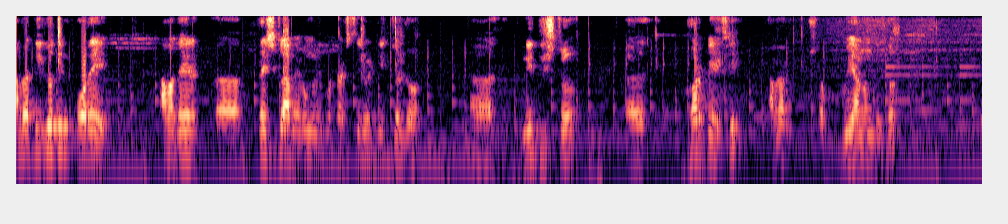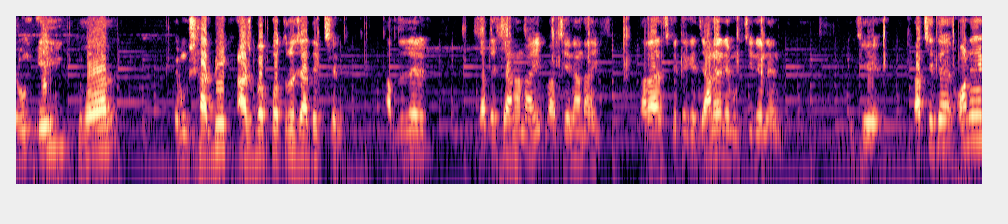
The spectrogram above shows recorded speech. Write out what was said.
আমরা দীর্ঘদিন পরে আমাদের প্রেস ক্লাব এবং রিপোর্টার্স ইউনিটির জন্য নির্দিষ্ট ঘর পেয়েছি। আমরা সব খুবই আনন্দিত। এবং এই ঘর এবং সার্বিক আসবাবপত্র যা দেখছেন, আপনাদের যাদের জানা নাই বা চেনা নাই, তারা আজকে থেকে জানেন এবং চিনে নেন যে রাজশাহীতে অনেক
